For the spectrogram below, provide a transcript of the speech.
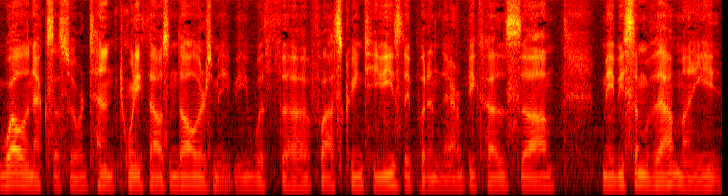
well in excess over ten, twenty thousand dollars maybe with uh, flat screen TVs they put in there because um, maybe some of that money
